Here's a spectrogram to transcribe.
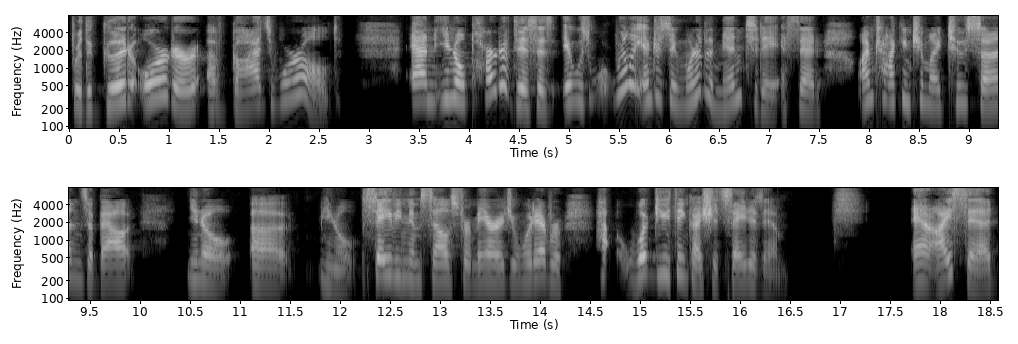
for the good order of God's world. And, you know, part of this is it was really interesting. One of the men today said, I'm talking to my two sons about, you know, uh, you know, saving themselves for marriage and whatever. How, what do you think I should say to them? And I said,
